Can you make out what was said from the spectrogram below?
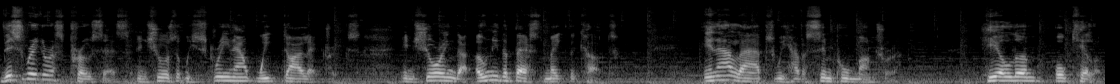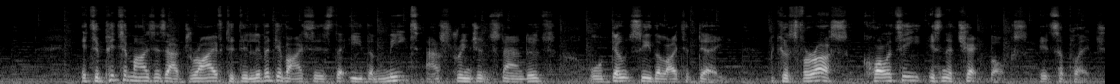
This rigorous process ensures that we screen out weak dielectrics, ensuring that only the best make the cut. In our labs we have a simple mantra, heal them or kill them. It epitomizes our drive to deliver devices that either meet our stringent standards or don't see the light of day, because for us, quality isn't a checkbox, it's a pledge.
